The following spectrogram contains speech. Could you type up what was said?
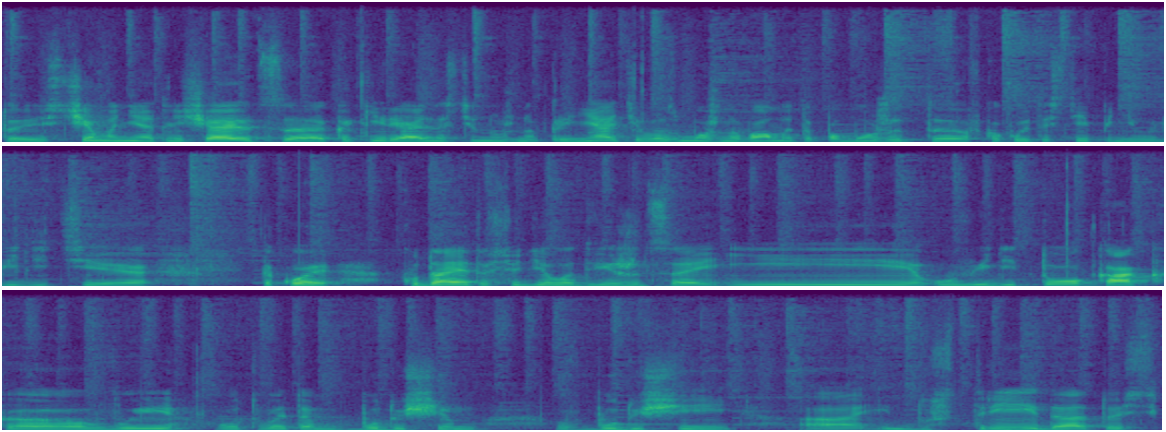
То есть чем они отличаются, какие реальности нужно принять, и, возможно, вам это поможет э, в какой-то степени увидеть такой куда это все дело движется и увидеть то, как э, вы вот в этом будущем, в будущей а, индустрии, да, то есть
